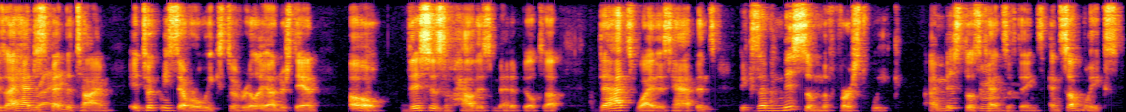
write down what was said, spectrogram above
because I had to spend the time. It took me several weeks to really understand, oh, this is how this meta built up. That's why this happens because I miss them the first week. I miss those Mm. kinds of things. And some weeks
